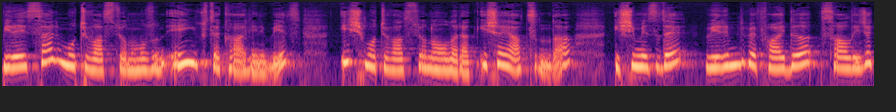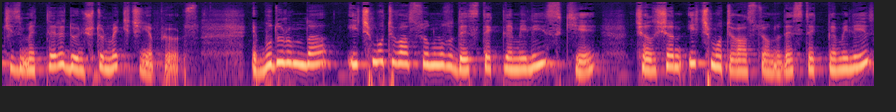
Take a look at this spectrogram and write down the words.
bireysel motivasyonumuzun en yüksek halini biz iş motivasyonu olarak iş hayatında işimizde verimli ve fayda sağlayacak hizmetlere dönüştürmek için yapıyoruz. E bu durumda iç motivasyonumuzu desteklemeliyiz ki çalışan iç motivasyonu desteklemeliyiz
